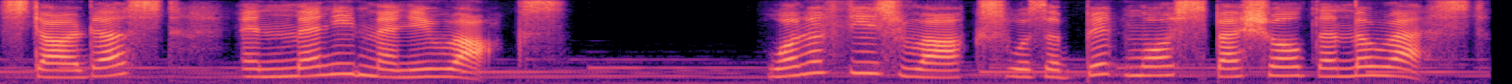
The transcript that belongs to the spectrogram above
stardust, and many many rocks. One of these rocks was a bit more special than the rest.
